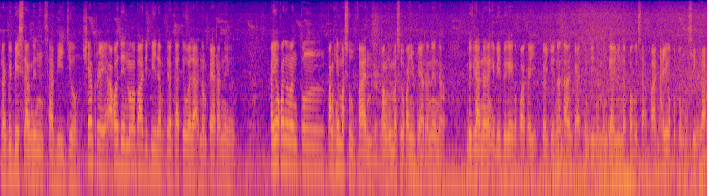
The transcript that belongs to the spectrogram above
nagbe-base lang din sa video. Siyempre, ako din mga buddy bilang pinagkatiwalaan ng pera na yun. Ayoko naman pong panghimasukan. Panghimasukan yung pera na yun na bigla na lang ibibigay ko kay, kay Jonathan kahit hindi naman gawin yung napag-usapan. Ayoko pong masira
